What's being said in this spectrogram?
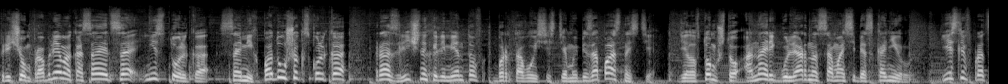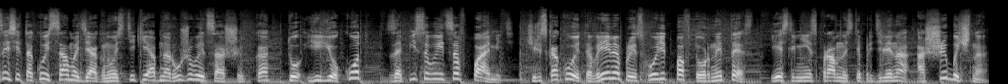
Причем проблема касается не столько самих подушек, сколько различных элементов бортовой системы безопасности. Дело в том, что она регулярно сама себя сканирует. Если в процессе такой самодиагностики обнаруживается ошибка, то ее код записывается в память. Через какое-то время происходит повторный тест. Если неисправность определена ошибочно,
